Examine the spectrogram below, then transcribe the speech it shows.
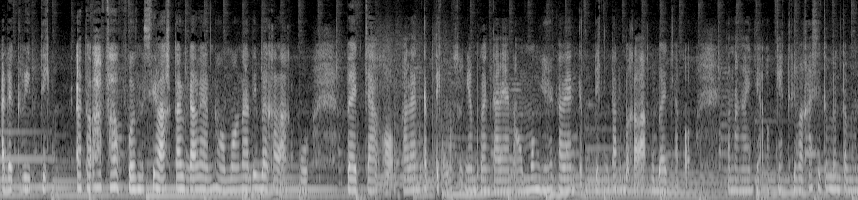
ada kritik atau apa pun silahkan kalian ngomong. Nanti bakal aku baca kok. Kalian ketik maksudnya bukan kalian omong ya kalian ketik. Ntar bakal aku baca kok. Tenang aja. Oke terima kasih teman-teman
